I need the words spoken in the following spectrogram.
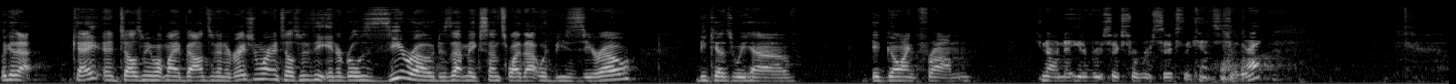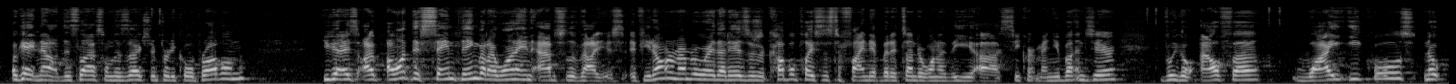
Look at that. Okay, it tells me what my bounds of integration were. It tells me the integral is zero. Does that make sense why that would be zero? Because we have it going from, you know, negative root 6 to root 6. They cancel each other out. Okay, now this last one, this is actually a pretty cool problem. You guys, I, I, want this same thing, but I want it in absolute values. If you don't remember where that is, there's a couple places to find it, but it's under one of the uh, secret menu buttons here. If we go alpha, y equals, nope,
